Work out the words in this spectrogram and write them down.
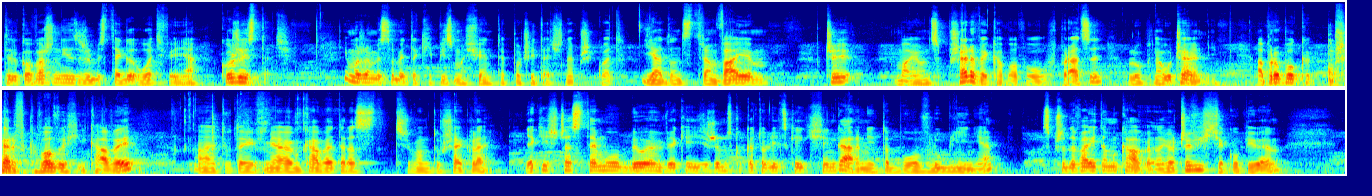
tylko ważne jest, żeby z tego ułatwienia korzystać. I możemy sobie takie Pismo Święte poczytać na przykład jadąc tramwajem, czy mając przerwę kawową w pracy lub na uczelni. A propos przerw kawowych i kawy, ale tutaj miałem kawę, teraz trzymam tu szekle. Jakiś czas temu byłem w jakiejś rzymskokatolickiej księgarni, to było w Lublinie. Sprzedawali tam kawę, no i oczywiście kupiłem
